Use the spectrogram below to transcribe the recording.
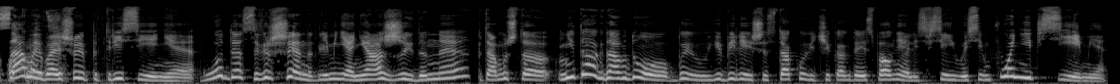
самое большое потрясение года, совершенно для меня неожиданное, потому что не так давно был юбилей Шостаковича, когда исполнялись все его симфонии всеми.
